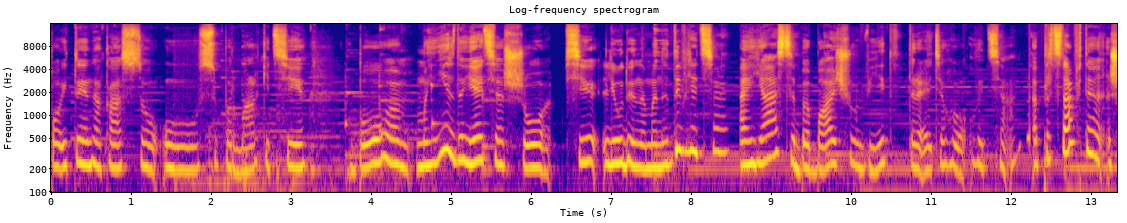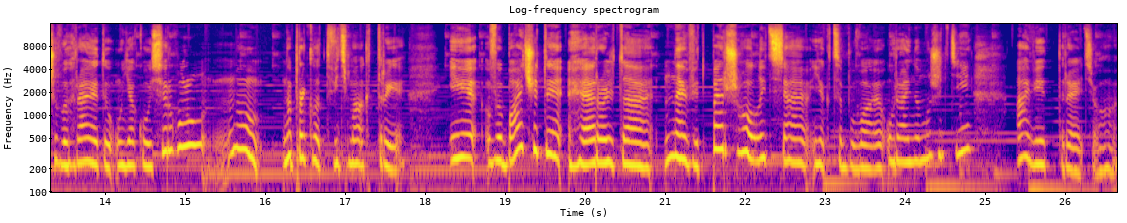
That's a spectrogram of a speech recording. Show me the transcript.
пойти на касу у супермаркеті. Бо мені здається, що всі люди на мене дивляться, а я себе бачу від третього лиця. Представте, що ви граєте у якусь гру, ну, наприклад, Відьмак 3. І ви бачите Герольда не від першого лиця, як це буває у реальному житті, а від третього.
